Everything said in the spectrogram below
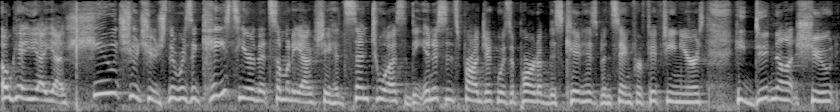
Okay, yeah, yeah. Huge, huge, huge. There was a case here that somebody actually had sent to us that the Innocence Project was a part of. This kid has been saying for 15 years he did not shoot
